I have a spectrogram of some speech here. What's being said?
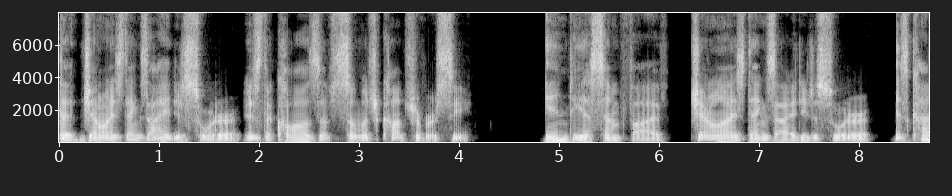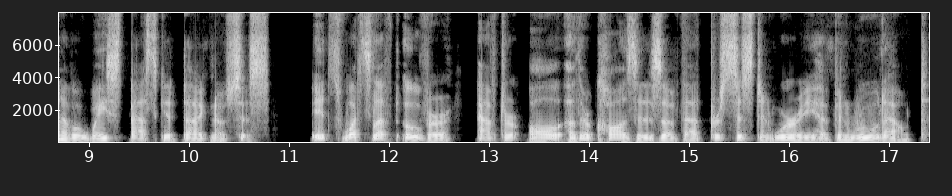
that generalized anxiety disorder is the cause of so much controversy? In DSM 5, generalized anxiety disorder is kind of a wastebasket diagnosis. It's what's left over after all other causes of that persistent worry have been ruled out.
